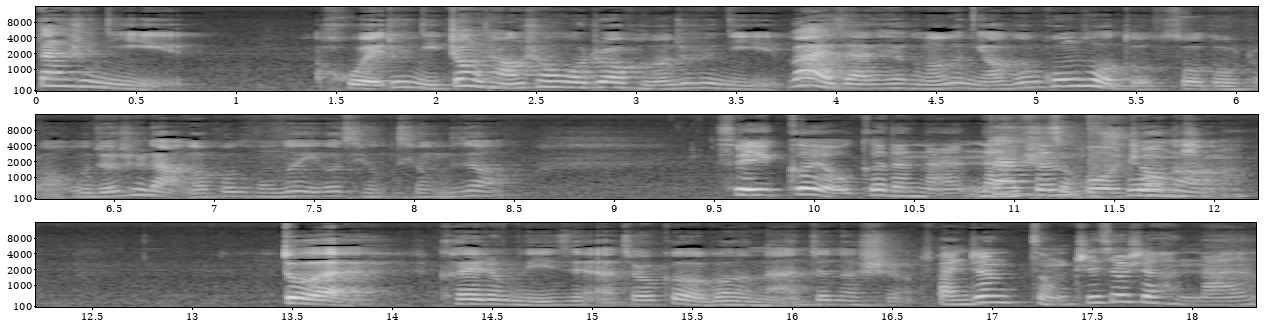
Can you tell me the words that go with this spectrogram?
但是你回就是你正常生活之后，可能就是你外在那些，可能你要跟工作做做斗争，我觉得是两个不同的一个情情境，所以各有各的难难分伯仲是吗？对，可以这么理解，就是各有各的难，真的是。反正总之就是很难。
